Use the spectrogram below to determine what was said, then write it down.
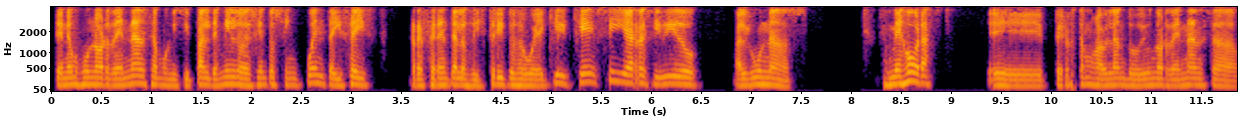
Tenemos una ordenanza municipal de 1956 referente a los distritos de Guayaquil que sí ha recibido algunas mejoras, eh, pero estamos hablando de una ordenanza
